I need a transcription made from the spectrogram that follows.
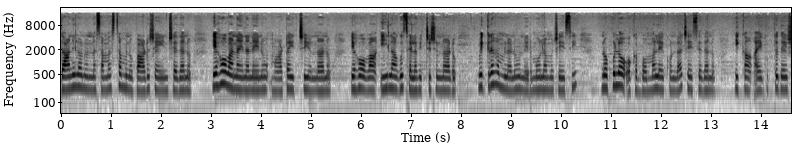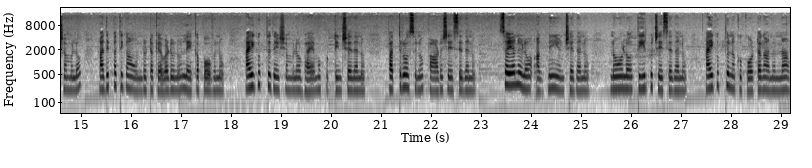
దానిలోనున్న సమస్తమును పాడు చేయించేదను. యహోవానైన నేను మాట ఇచ్చి ఉన్నాను యహోవా ఈలాగు సెలవిచ్చుచున్నాడు. విగ్రహములను నిర్మూలము చేసి నొప్పులో ఒక బొమ్మ లేకుండా చేసేదను. ఇక ఐగుప్తు దేశములో అధిపతిగా ఉండుటకెవడును లేకపోవును. ఐగుప్తు దేశములో భయము పుట్టించేదను. పత్రోసును పాడు చేసేదను. సొయనులో అగ్ని ఉంచేదను. నోలో తీర్పు చేసేదను. ఐగుప్తునకు కోటగానున్న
